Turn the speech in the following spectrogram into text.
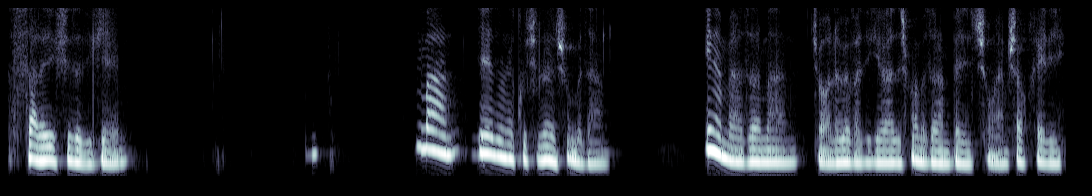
سر یک چیز دیگه. من یه دونه کوچولو نشون بدم. اینم به نظر من جالبه و دیگه بعدش من بذارم برید شما. امشب خیلی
